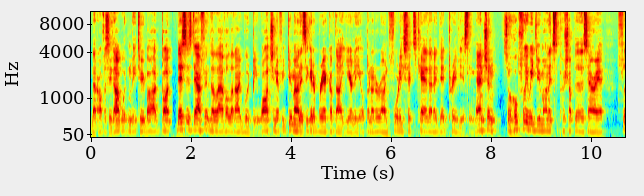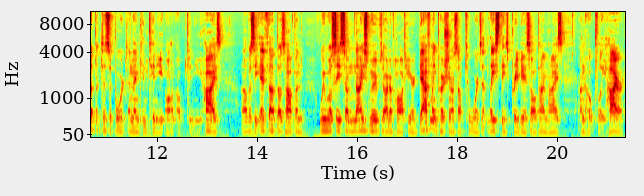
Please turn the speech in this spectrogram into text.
then obviously that wouldn't be too bad. But this is definitely the level that I would be watching if we do manage to get a break of that yearly open at around 46k that I did previously mention. So hopefully we do manage to push up to this area flip it to support, and then continue on up to new highs. And obviously, if that does happen, we will see some nice moves out of hot here, definitely pushing us up towards at least these previous all-time highs and hopefully higher.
